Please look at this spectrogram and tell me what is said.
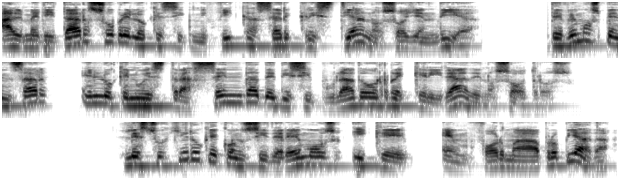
Al meditar sobre lo que significa ser cristianos hoy en día, debemos pensar en lo que nuestra senda de discipulado requerirá de nosotros. Les sugiero que consideremos y que, en forma apropiada,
